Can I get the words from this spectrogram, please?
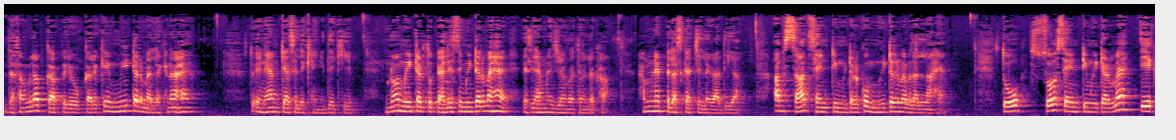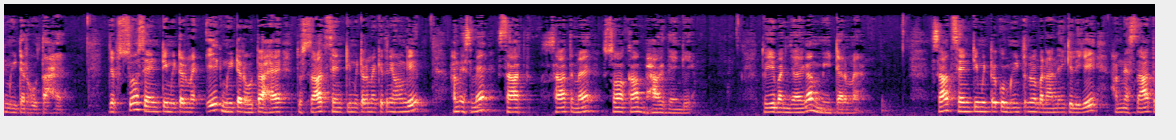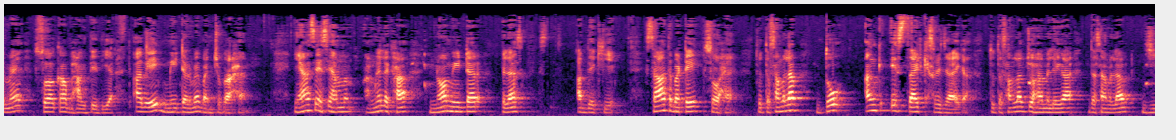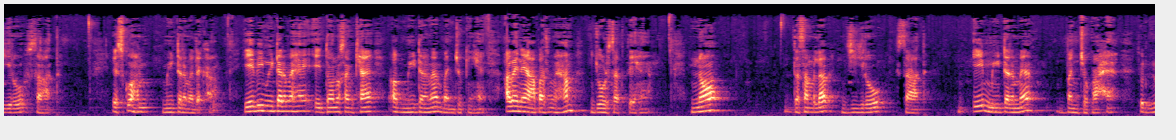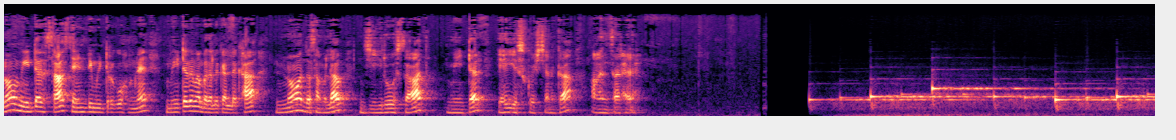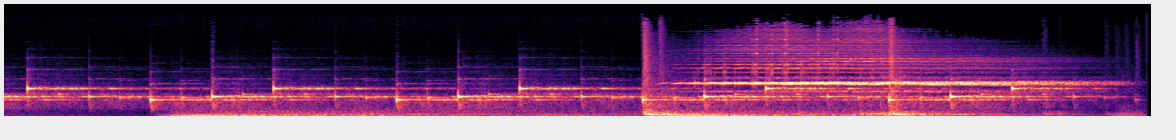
दशमलव का प्रयोग करके मीटर में लिखना है। तो इन्हें हम कैसे लिखेंगे? देखिए, नौ मीटर तो पहले से मीटर में है, इसे हमने जगह में लिखा। हमने प्लस का चिन्ह लगा दिया। अब सात सेंटीमीटर को मीटर में बदलना है। तो 100 सेंटीमीटर में एक मीटर होता है। जब 100 सेंटीमीटर में एक मीटर होता है तो 7 सेंटीमीटर में कितने होंगे? हम इसमें सात सात में 100 का भाग देंगे। तो ये बन जाएगा मीटर में। सात सेंटीमीटर को मीटर में बनाने के लिए हमने सात में सौ का भाग दे दिया। अब ये मीटर में बन चुका है। यहाँ से इसे हम, हमने लिखा नौ मीटर प्लस, अब देखिए, सात बटे सौ है। तो दशमलव दो अंक इस साइड खिसक जाएगा। तो दशमलव जो हमें मिलेगा, दशमलव ज़ीरो सात। इसको हम मीटर में लिखा। ये भी मीटर में है, ये दोनों संख्याएँ अब मीटर में बन चुकी हैं। अब इन्हें आपस में हम जोड़ सकते हैं। नौ दशमलव ज़ीरो सात। ये मीटर में बन चुका है। तो नौ मीटर सात सेंटीमीटर को हमने मीटर में बदलकर लिखा, नौ दशमलव ज़ीरो सात मीटर। यही इस क्वेश्चन का आंसर है।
